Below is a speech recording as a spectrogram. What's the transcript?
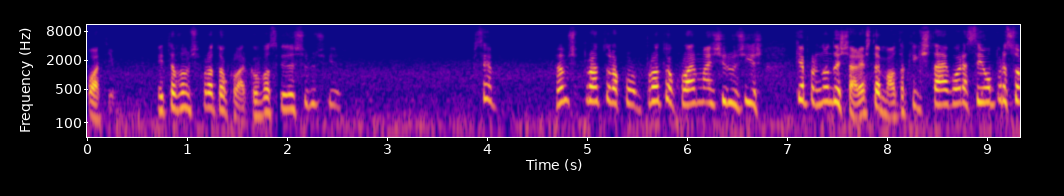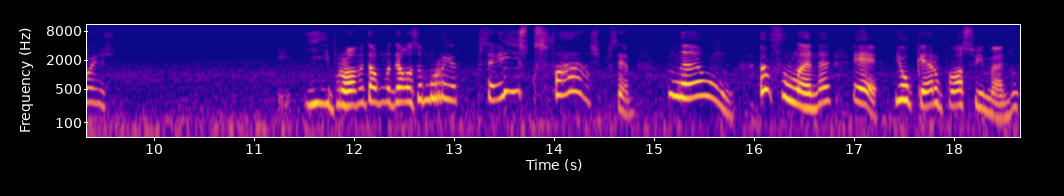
Ótimo. Então vamos protocolar com vocês as cirurgias. Percebe? Vamos protocolar mais cirurgias, que é para não deixar esta malta que está agora sem operações. E, e, provavelmente alguma delas a morrer. Percebe? É isso que se faz, percebe? Não! A fulana é, eu quero, posso e mando,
